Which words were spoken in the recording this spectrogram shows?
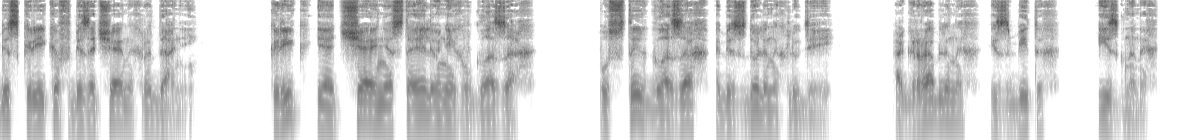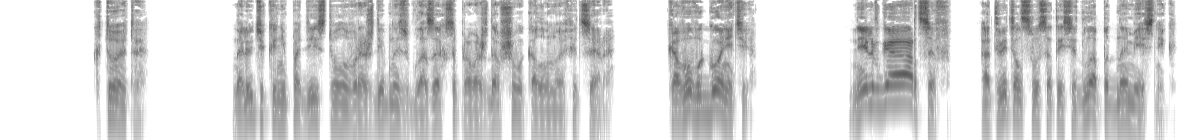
без криков, без отчаянных рыданий. Крик и отчаяние стояли у них в глазах, пустых глазах обездоленных людей, ограбленных, избитых, изгнанных. «Кто это?» На Лютика не подействовала враждебность в глазах сопровождавшего колонну офицера. «Кого вы гоните?» «Нильфгаарцев», — ответил с высоты седла поднаместник,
